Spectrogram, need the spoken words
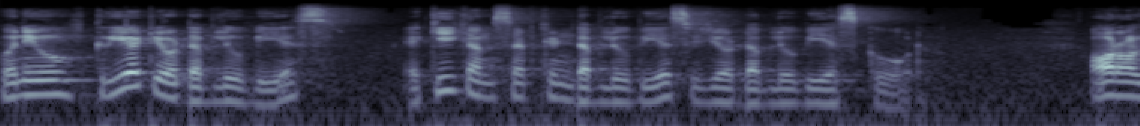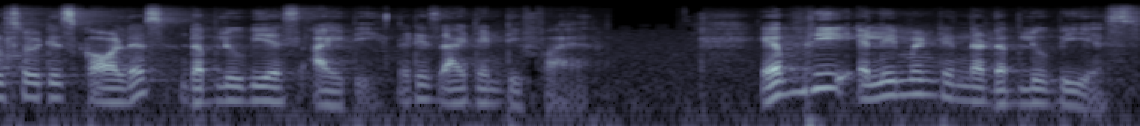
When you create your WBS, a key concept in WBS is your WBS code or also it is called as WBS ID that is identifier. Every element in the WBS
